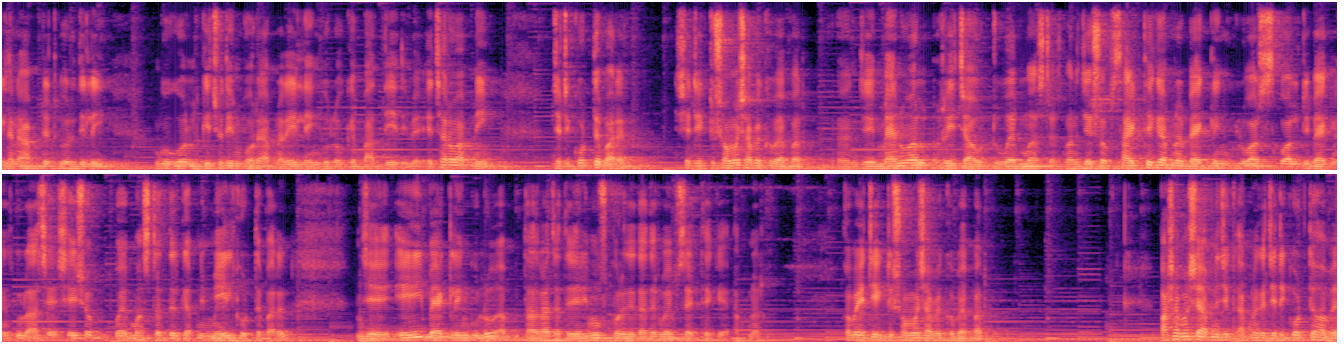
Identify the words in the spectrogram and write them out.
এখানে আপডেট করে দিলেই গুগল কিছুদিন পরে আপনার এই লিঙ্কগুলোকে বাদ দিয়ে দিবে। এছাড়াও আপনি যেটি করতে পারেন সেটি একটু সময় সাপেক্ষ ব্যাপার যে manual reach out to webmasters মানে যেসব সাইট থেকে আপনার ব্যাকলিঙ্ক লোয়ার্স কোয়ালিটি ব্যাকলিঙ্কগুলো আছে সেই সব ওয়েব মাস্টারদেরকে আপনি মেইল করতে পারেন, যে এই ব্যাকলিঙ্কগুলো তারা যাতে রিমুভ করে দেয় তাদের ওয়েবসাইট থেকে আপনার। তবে এটি একটি সময় সাপেক্ষ ব্যাপার। পাশাপাশি আপনি যে, আপনাকে যেটি করতে হবে,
